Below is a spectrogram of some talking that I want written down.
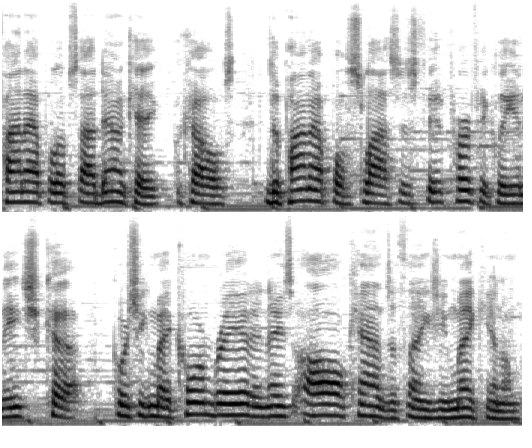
pineapple upside down cake because the pineapple slices fit perfectly in each cup. Of course, you can make cornbread and there's all kinds of things you can make in them.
